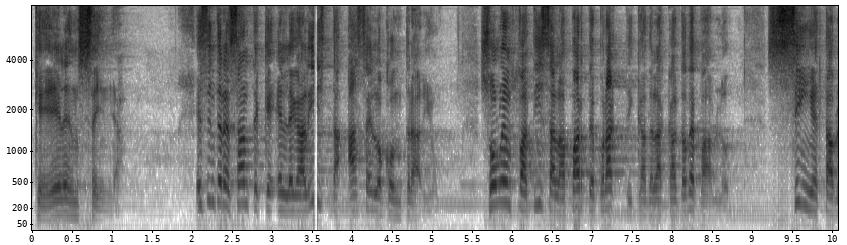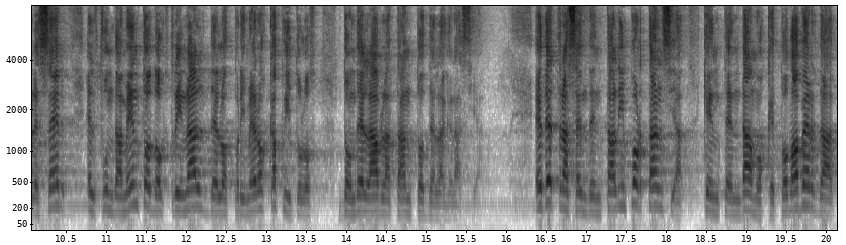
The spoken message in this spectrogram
que Él enseña. Es interesante que el legalista hace lo contrario. Solo enfatiza la parte práctica de la carta de Pablo sin establecer el fundamento doctrinal de los primeros capítulos donde él habla tanto de la gracia. Es de trascendental importancia que entendamos que toda verdad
